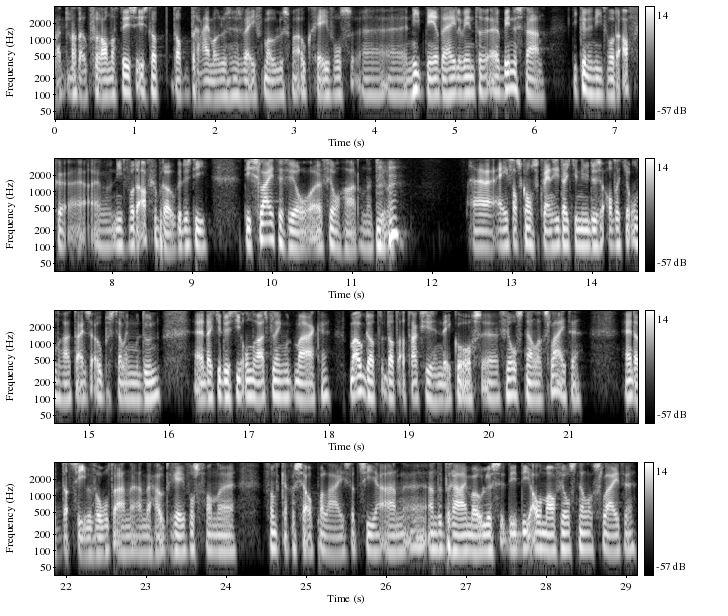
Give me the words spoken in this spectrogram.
wat, wat ook veranderd is, is dat, dat draaimolens en zweefmolens, maar ook gevels, uh, niet meer de hele winter binnen staan. Die kunnen niet worden, afge, niet worden afgebroken. Dus die, die slijten veel, veel harder natuurlijk. Uh, heeft als consequentie dat je nu dus altijd je onderhoud tijdens de openstelling moet doen. Dat je dus die onderhoudsplanning moet maken. Maar ook dat, dat attracties en decors veel sneller slijten. Dat, dat zie je bijvoorbeeld aan, aan de houten gevels van, van het Carouselpaleis. Dat zie je aan, aan de draaimolens die, die allemaal veel sneller slijten.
